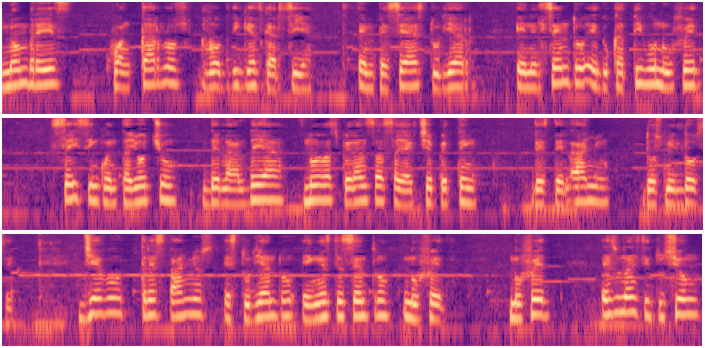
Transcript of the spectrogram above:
nombre es Juan Carlos Rodríguez García. Empecé a estudiar en el Centro Educativo NUFED 658 de la aldea Nueva Esperanza Sayachepetén desde el año 2012. Llevo tres años estudiando en este centro NUFED. NUFED es una institución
